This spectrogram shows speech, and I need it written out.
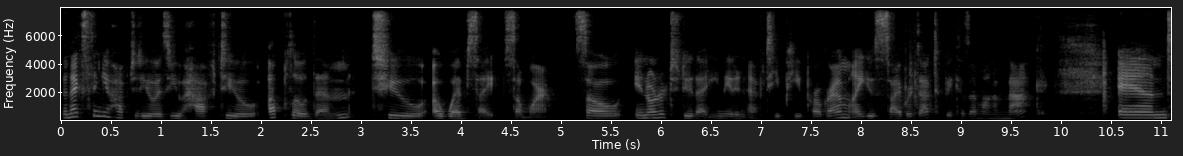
The next thing you have to do is you have to upload them to a website somewhere. So in order to do that, you need an FTP program. I use CyberDuck because I'm on a Mac. And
